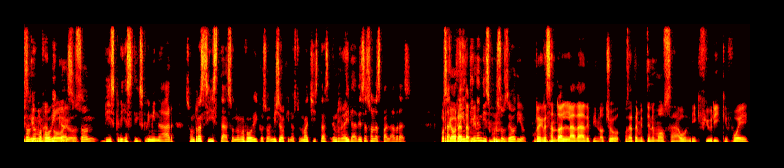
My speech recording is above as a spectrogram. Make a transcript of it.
son homofóbicas, son discri- es discriminar, son racistas, son homofóbicos, son misóginos, son machistas. En realidad esas son las palabras. Porque o sea, ahora también, tienen discursos de odio. regresando al hada de Pinocho, o sea, también tenemos a un Nick Fury que fue,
